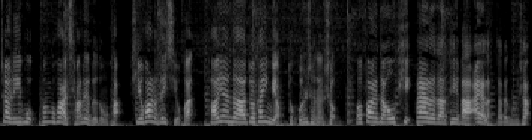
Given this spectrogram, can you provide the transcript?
这是一部风格化强烈的动画，喜欢的贼喜欢，讨厌的多看一秒都浑身难受。我放一段 OP，爱了的可以把爱了打在公屏上。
